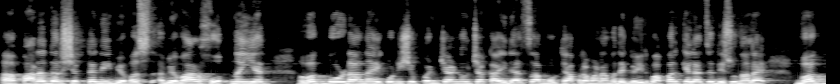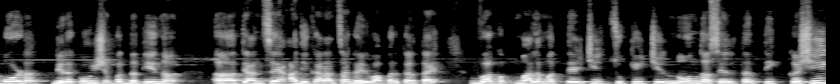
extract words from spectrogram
पारदर्शक पारदर्शकतेने व्यवस् व्यवहार होत नाही आहेत वक्फ बोर्डानं एकोणीसशे पंच्याण्णवच्या कायद्याचा मोठ्या प्रमाणामध्ये गैरवापर केल्याचं दिसून आलं आहे वक्फ बोर्ड निरकुंश पद्धतीनं त्यांचे अधिकाराचा गैरवापर करताय. वग मालमत्तेची चुकीची नोंद असेल तर ती कशी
